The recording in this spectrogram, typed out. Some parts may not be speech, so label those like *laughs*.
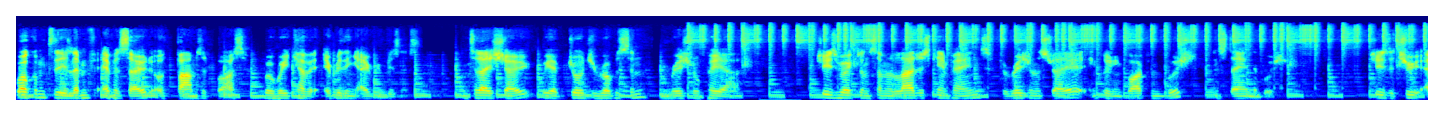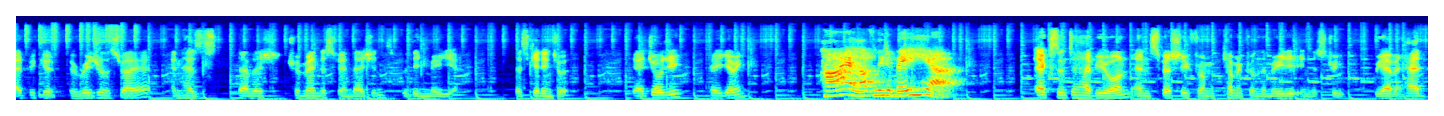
Welcome to the 11th episode of Farms Advice, where we cover everything agribusiness. On today's show, we have Georgie Robertson from Regional PR. She's worked on some of the largest campaigns for regional Australia, including Buy from the Bush and Stay in the Bush. She's a true advocate for regional Australia and has established tremendous foundations within media. Let's get into it. Yeah, Georgie, how are you going? Hi, lovely to be here. Excellent to have you on, and especially from coming from the media industry. We haven't had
